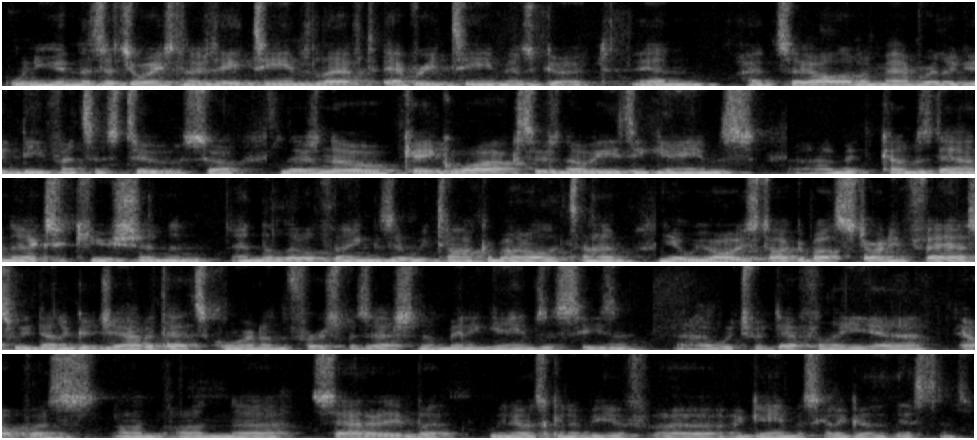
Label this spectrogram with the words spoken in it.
When you get in the situation there's eight teams left every team is good. And i'd say all of them have really good defenses too. So there's no cakewalks there's no easy games. Um, it comes down to execution and, and the little things that we talk about all the time. You know we always talk about starting fast. We've done a good job at that scoring on the first possession of many games this season uh, which would definitely uh, help us on, on uh, saturday but we know it's going to be a, a game that's going to go the distance.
